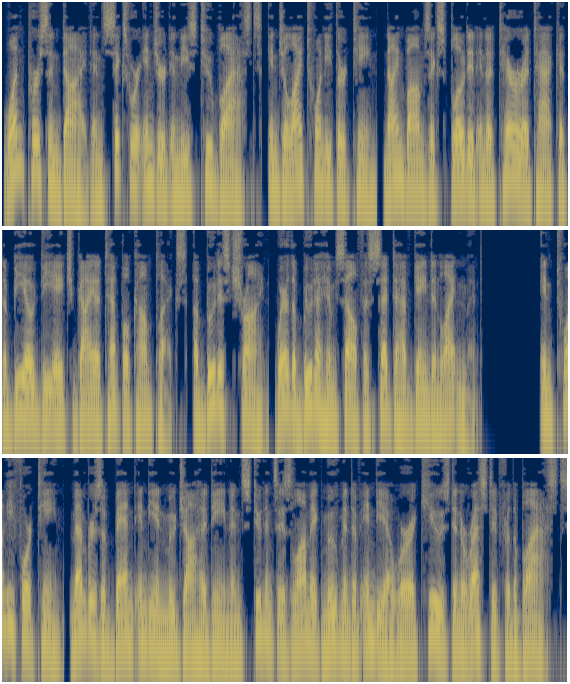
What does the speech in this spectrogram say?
One person died and six were injured in these two blasts. In July 2013, nine bombs exploded in a terror attack at the Bodh Gaya temple complex, a Buddhist shrine, where the Buddha himself is said to have gained enlightenment. In 2014, members of banned Indian Mujahideen and Students Islamic Movement of India were accused and arrested for the blasts.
